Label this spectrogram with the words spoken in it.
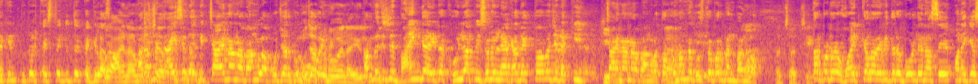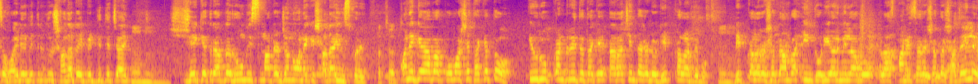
দেখেন টোটাল টাইসটা কিন্তু একটা গ্লাস আর আপনার টাইস এটা কি চায়না না বাংলা বোঝার কোনো উপায় নেই। আপনি যদি ভাইঙ্গা এটা খুইলা পিছনে লেখা দেখতে হবে কি? চায়না না বাংলা। তখন হ্যাঁ, আপনি বুঝতে পারবেন বাংলা। আচ্ছা আচ্ছা। তারপরে হোয়াইট কালারের ভিতরে গোল্ডেন আছে অনেকে আছে হোয়াইটের ভিতরে সাদা টাইপের দিতে চায়। সেই ক্ষেত্রে আপনার রুম স্মার্টের জন্য অনেকে সাদা ইউজ করে। আচ্ছা, আচ্ছা। অনেকে আবার প্রবাসে থাকে তো ইউরোপ কান্ট্রিতে থাকে তারা চিন্তা করে ডিপ কালার দেবো। ডিপ কালারের সাথে আমরা ইন্টোরিয়াল মিলাবো প্লাস ফার্নিচারের সাথে সাজাইলে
